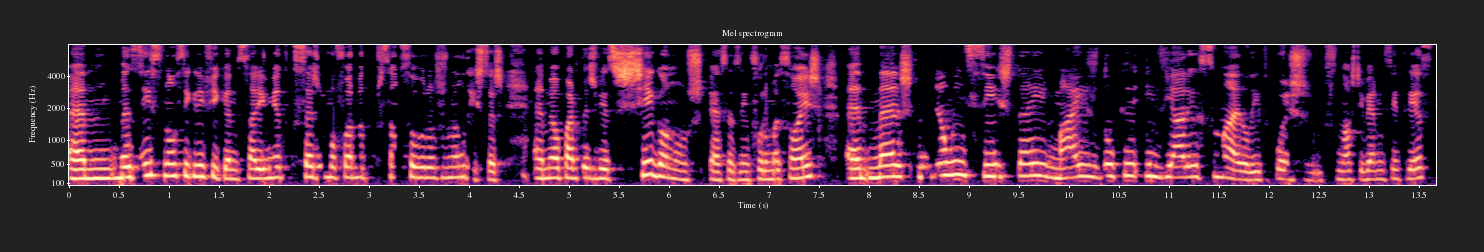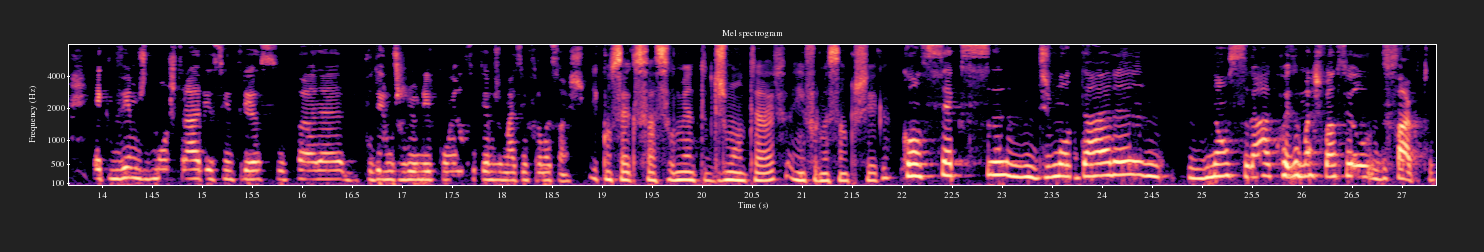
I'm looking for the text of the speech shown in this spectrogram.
Um, mas isso não significa necessariamente que seja uma forma de pressão sobre os jornalistas. A maior parte das vezes chegam-nos essas informações, mas não insistem mais do que enviar esse mail. E depois, se nós tivermos interesse, é que devemos demonstrar esse interesse para podermos reunir com eles e termos mais informações. E consegue-se facilmente desmontar a informação que chega? Consegue-se desmontar não será a coisa mais fácil de facto.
